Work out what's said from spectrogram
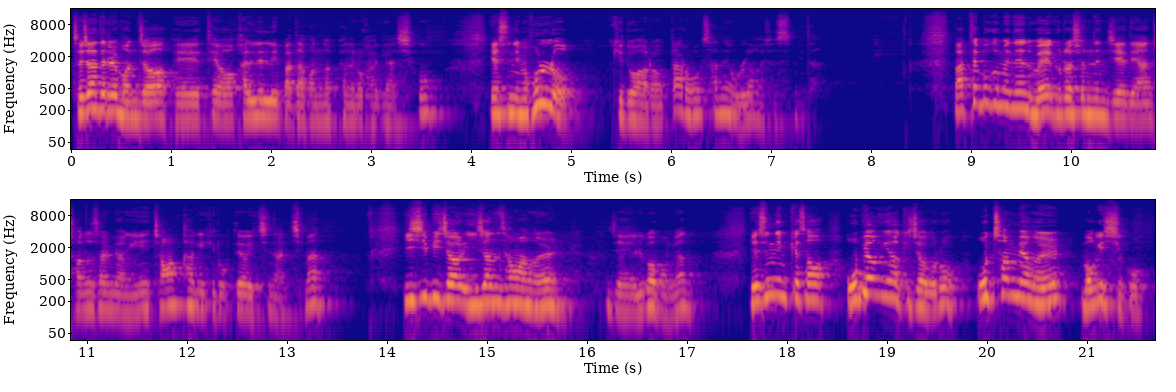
제자들을 먼저 배에 태워 갈릴리 바다 건너편으로 가게 하시고 예수님은 홀로 기도하러 따로 산에 올라가셨습니다. 마태복음에는 왜 그러셨는지에 대한 전후 설명이 정확하게 기록되어 있지는 않지만 22절 이전 상황을 이제 읽어보면 예수님께서 오병이어 기적으로 5천 명을 먹이시고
